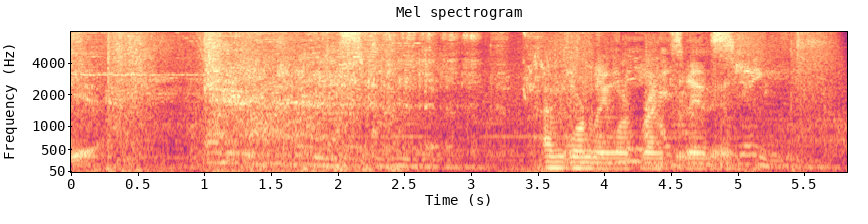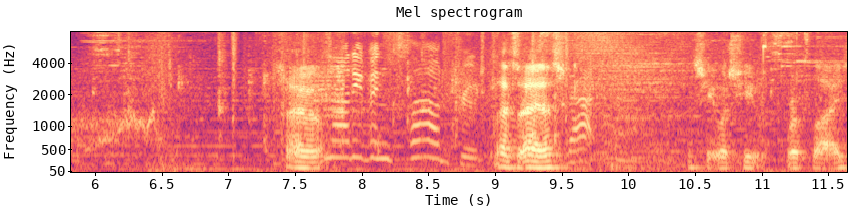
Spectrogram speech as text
yeah, I'm wondering what Enemy rank has it been So Not even cloud fruit. Let's ask. Let's see what she replies.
